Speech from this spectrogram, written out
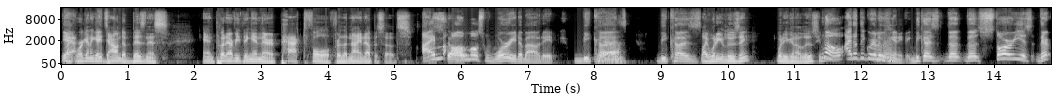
Yeah, like we're going to get down to business and put everything in there packed full for the nine episodes. I'm So- almost worried about it because because Like, what are you losing? What are you going to lose? you mean? no, I don't think we're losing mm-hmm. anything because the the story is there.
